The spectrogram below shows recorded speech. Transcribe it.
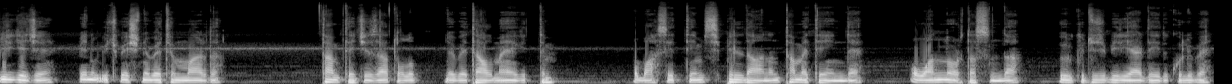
Bir gece benim 3-5 nöbetim vardı. Tam tecizat olup nöbeti almaya gittim. O bahsettiğim Spil Dağı'nın tam eteğinde, ovanın ortasında ürkütücü bir yerdeydi kulübe.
